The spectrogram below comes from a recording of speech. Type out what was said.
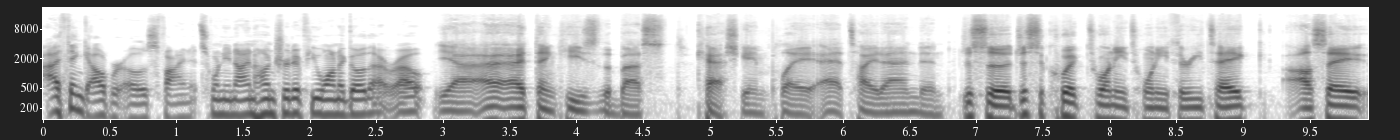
I think Albert O is fine at twenty nine hundred if you want to go that route. Yeah, I, I think he's the best cash game play at tight end, and just a just a quick twenty twenty three take. I'll say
